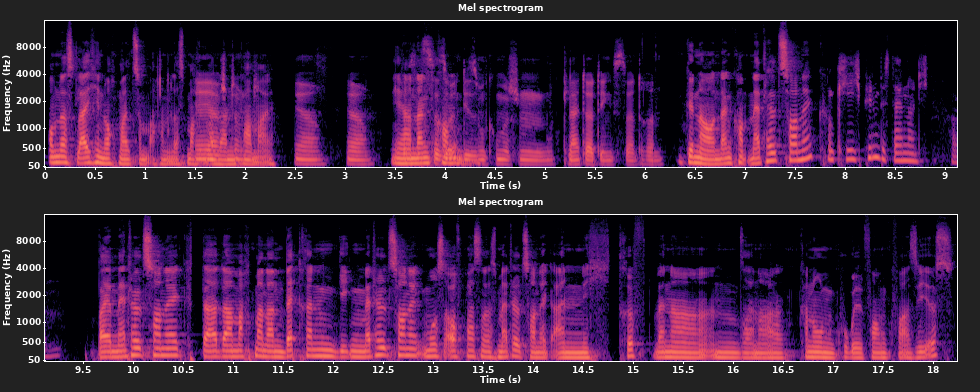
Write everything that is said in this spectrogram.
um das gleiche nochmal zu machen. Das macht Ja, man dann stimmt. ein paar Mal. Ja, ja. Ja, das und dann ist ja so kommt- in diesem komischen Gleiterdings da drin. Genau, und dann kommt Metal Sonic. Okay, ich bin bis dahin noch nicht gekommen. Bei Metal Sonic, da, da macht man dann Wettrennen gegen Metal Sonic, muss aufpassen, dass Metal Sonic einen nicht trifft, wenn er in seiner Kanonenkugelform quasi ist.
